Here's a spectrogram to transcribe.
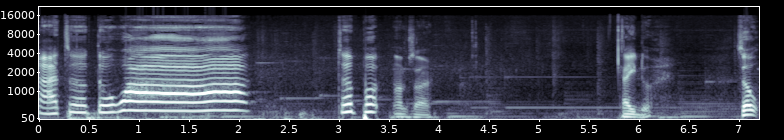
I took the walk to put. I'm sorry. How you doing? So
